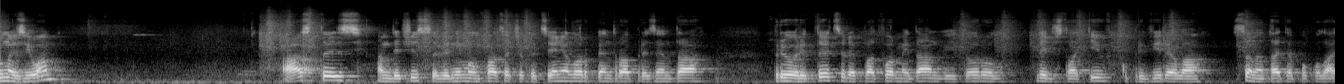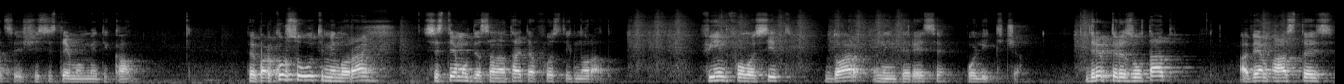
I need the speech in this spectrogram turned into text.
Bună ziua! Astăzi am decis să venim în fața cetățenilor pentru a prezenta prioritățile platformei DA în viitorul legislativ cu privire la sănătatea populației și sistemul medical. Pe parcursul ultimilor ani, sistemul de sănătate a fost ignorat, fiind folosit doar în interese politice. Drept rezultat, avem astăzi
